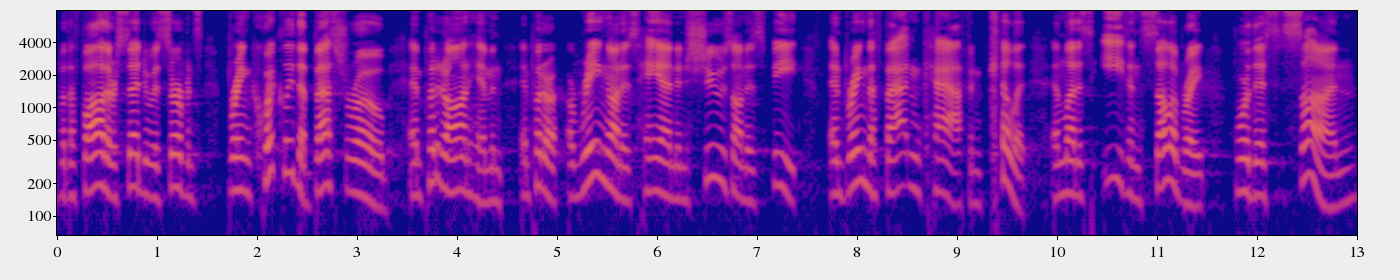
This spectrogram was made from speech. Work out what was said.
But the father said to his servants, Bring quickly the best robe and put it on him, and, and put a, a ring on his hand and shoes on his feet, and bring the fattened calf and kill it, and let us eat and celebrate. For this son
